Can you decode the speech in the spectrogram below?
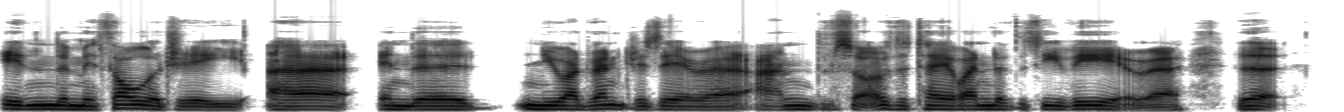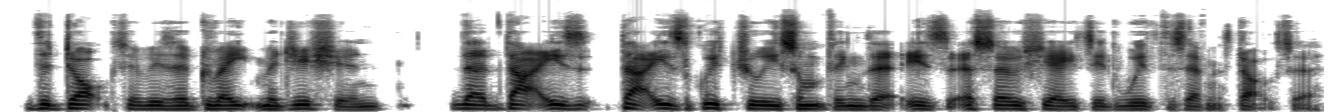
in the mythology uh, in the New Adventures era and sort of the tail end of the TV era. That the Doctor is a great magician. That that is that is literally something that is associated with the Seventh Doctor.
